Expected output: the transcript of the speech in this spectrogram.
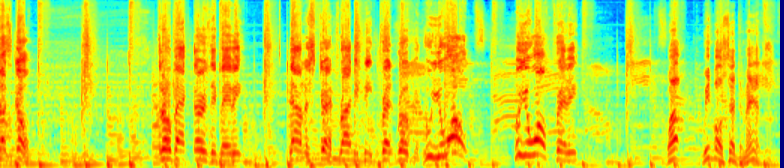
Let's go. Throwback Thursday, baby. Down the stretch, Rodney Peete, Fred Roggin. Who you want? Who you want, Freddie? Well, we both said the Mets.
